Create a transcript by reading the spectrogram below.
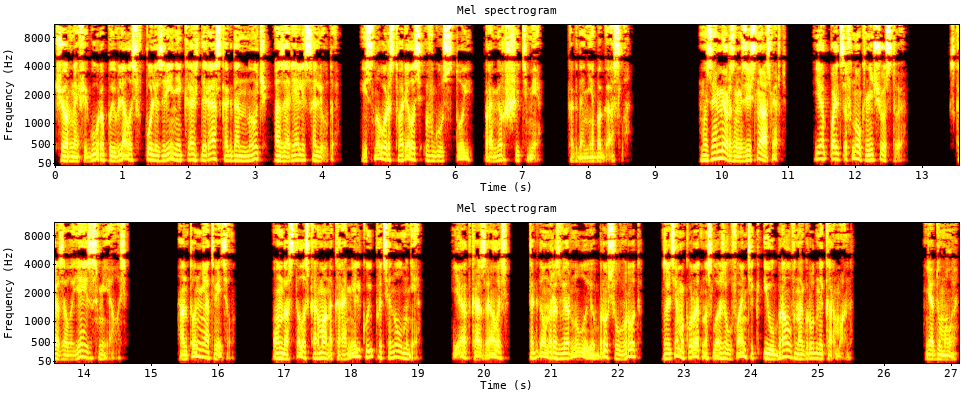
Черная фигура появлялась в поле зрения каждый раз, когда ночь озаряли салюты, и снова растворялась в густой, промерзшей тьме, когда небо гасло. «Мы замерзнем здесь насмерть. Я пальцев ног не чувствую», — сказала я и засмеялась. Антон не ответил. Он достал из кармана карамельку и протянул мне. Я отказалась, тогда он развернул ее, бросил в рот, затем аккуратно сложил фантик и убрал в нагрудный карман. Я думала,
